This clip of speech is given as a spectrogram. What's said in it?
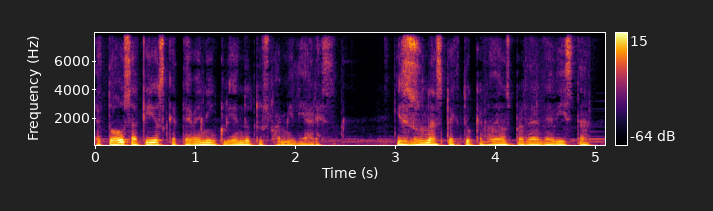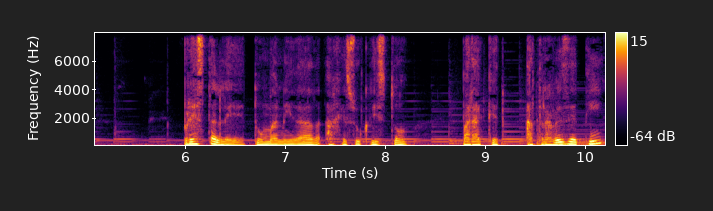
de todos aquellos que te ven, incluyendo tus familiares. Y eso es un aspecto que no debemos perder de vista. Préstale tu humanidad a Jesucristo para que a través de ti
